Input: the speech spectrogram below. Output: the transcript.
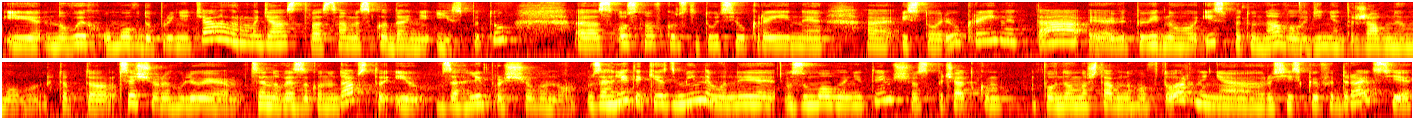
і нових умов до прийняття громадянства, саме складання іспиту е, з основ Конституції України, е, історії України та відповідного іспиту на володіння державною мовою. Тобто, все, що регулює це нове законодавство, і взагалі про що воно. Взагалі такі зміни вони зумовлені тим, що з початком повномасштабного вторгнення Російської Федерації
